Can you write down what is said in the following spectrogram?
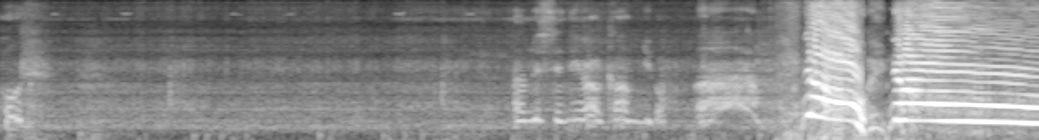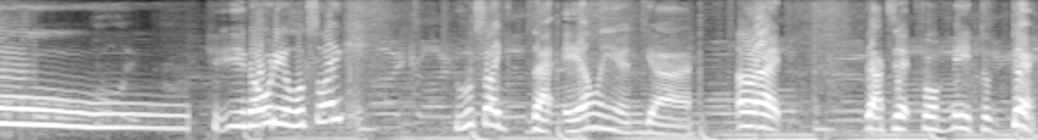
Hold on. I'm in here, you. Ah! No! No! You know what he looks like? He looks like that alien guy. Alright, that's it for me today.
